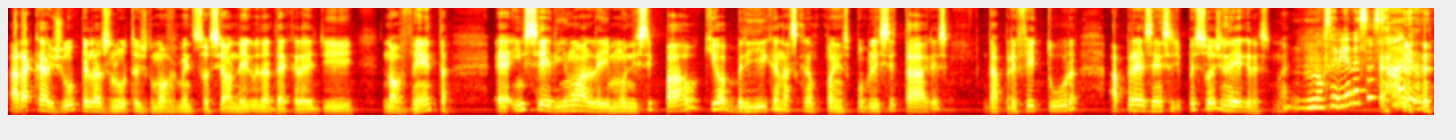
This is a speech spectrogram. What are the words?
Aracaju, pelas lutas do movimento social negro da década de 90, é, inseriu uma lei municipal que obriga nas campanhas publicitárias da prefeitura a presença de pessoas negras. Né? Não seria necessário.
